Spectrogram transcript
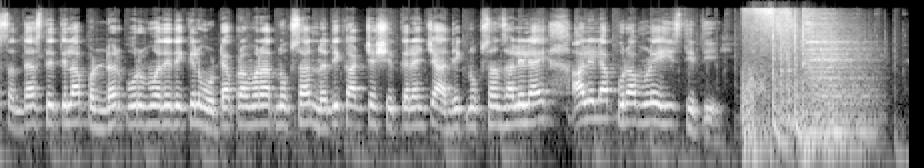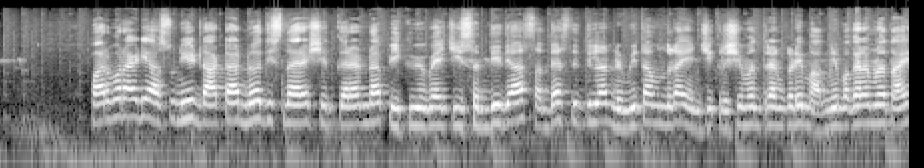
सध्या स्थितीला पंढरपूरमध्ये देखील मोठ्या प्रमाणात नुकसान. नदीकाठच्या शेतकऱ्यांचे अधिक नुकसान झालेले आहे. आलेल्या पुरामुळे ही स्थिती. फार्मर आय डी असूनही डाटा न दिसणाऱ्या शेतकऱ्यांना पीक विम्याची संधी द्या. सध्या स्थितीला नमिता मुंदडा यांची कृषी मंत्र्यांकडे मागणी बघायला मिळत आहे.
